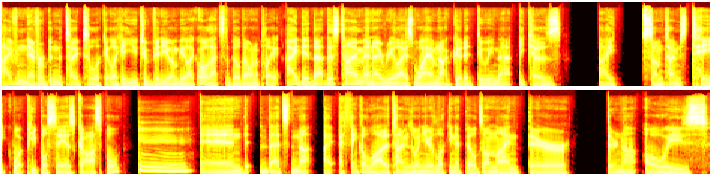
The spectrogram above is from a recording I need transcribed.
I've never been the type to look at like a YouTube video and be like, oh, that's the build I want to play. I did that this time, and I realized why I'm not good at doing that because I sometimes take what people say as gospel Mm, and that's not I, I think a lot of times when you're looking at builds online they're they're not always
